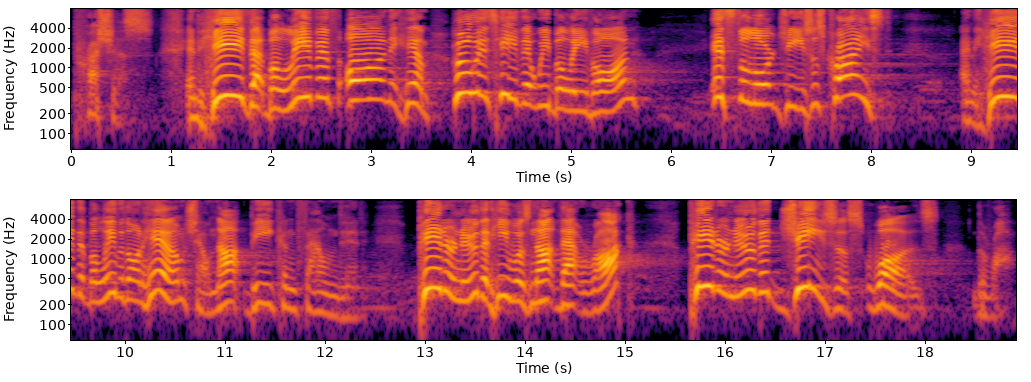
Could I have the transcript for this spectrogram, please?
precious. And he that believeth on him, who is he that we believe on? It's the Lord Jesus Christ and he that believeth on him shall not be confounded. Peter knew that he was not that rock. Peter knew that Jesus was the rock.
